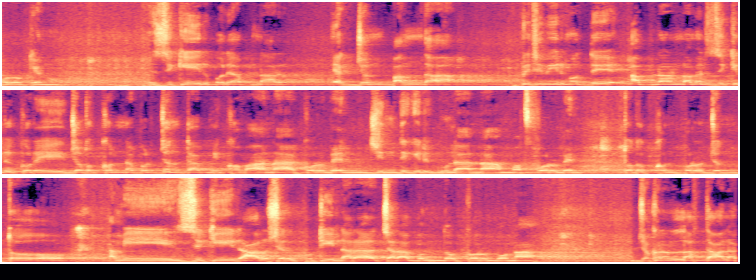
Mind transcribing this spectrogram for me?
করো কেন? জিকির বলে আপনার একজন বান্দা পৃথিবীর মধ্যে আপনার নামের জিকির করে যতক্ষণ না পর্যন্ত আপনি ক্ষমা না করবেন, জিন্দিগির গুণা না মাফ করবেন, ততক্ষণ পর্যন্ত আমি জিকির আরসের খুঁটি নাড়া চারা বন্ধ করব না। যখন আল্লাহ তাআলা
